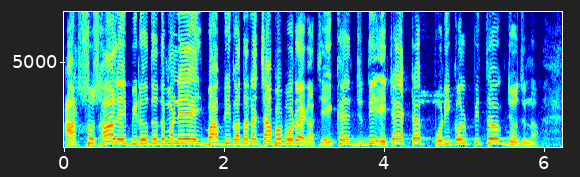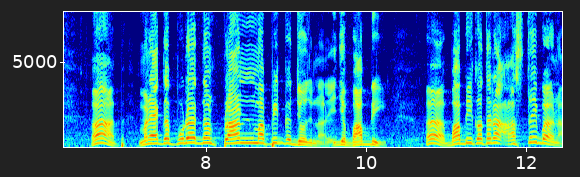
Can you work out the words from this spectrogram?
আটশো সাল এই বিরোধিতা মানে এই বাবরি কথাটা চাপা পড়ে গেছে। এখানে যদি এটা একটা পরিকল্পিত যোজনা হ্যাঁ? মানে একটা পুরো একদম প্ল্যান মাফিক যোজনা, এই যে বাবরি। হ্যাঁ বাবরি কথাটা আসতেই পারে না।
